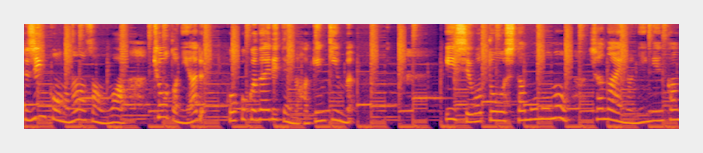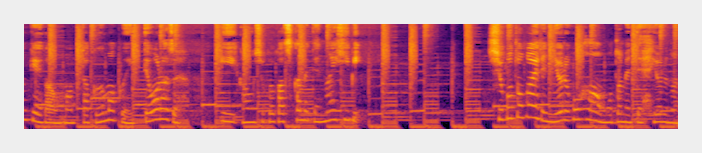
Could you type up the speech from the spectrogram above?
主人公の奈々さんは、京都にある広告代理店の派遣勤務。いい仕事をしたものの、社内の人間関係が全くうまくいっておらず、いい感触がつかめてない日々。仕事帰りに夜ご飯を求めて夜の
